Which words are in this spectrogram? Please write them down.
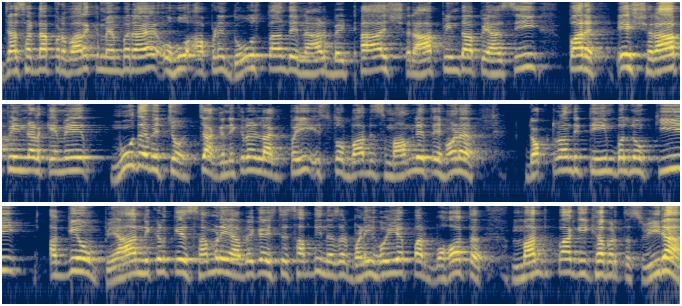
ਜਾਂ ਸਾਡਾ ਪਰਿਵਾਰਕ ਮੈਂਬਰ ਹੈ ਉਹ ਆਪਣੇ ਦੋਸਤਾਂ ਦੇ ਨਾਲ ਬੈਠਾ, ਸ਼ਰਾਬ ਪੀਂਦਾ ਪਿਆ ਸੀ ਪਰ ਇਹ ਸ਼ਰਾਬ ਪੀਣ ਨਾਲ ਕਿਵੇਂ ਮੂੰਹ ਦੇ ਵਿੱਚੋਂ ਝੱਗ ਨਿਕਲਣ ਲੱਗ ਪਈ, ਇਸ ਤੋਂ ਬਾਅਦ ਇਸ ਮਾਮਲੇ ਤੇ ਹੁਣ ਡਾਕਟਰਾਂ ਦੀ ਟੀਮ ਵੱਲੋਂ ਕੀ ਅੱਗਿਓਂ ਬਿਆਨ ਨਿਕਲ ਕੇ ਸਾਹਮਣੇ ਆਵੇਗਾ, ਇਸ ਤੇ ਸਭ ਦੀ ਨਜ਼ਰ ਬਣੀ ਹੋਈ ਹੈ, ਪਰ ਬਹੁਤ ਮੰਦਭਾਗੀ ਖਬਰ, ਤਸਵੀਰਾਂ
